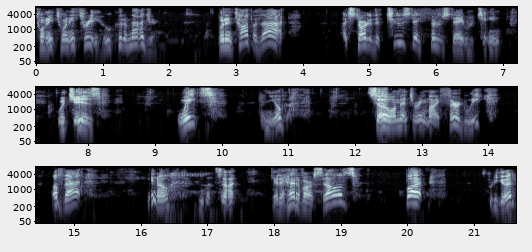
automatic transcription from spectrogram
2023, who could imagine? But on top of that, I started a Tuesday Thursday routine, which is weights and yoga. So I'm entering my third week of that. You know, let's not get ahead of ourselves, but it's pretty good.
